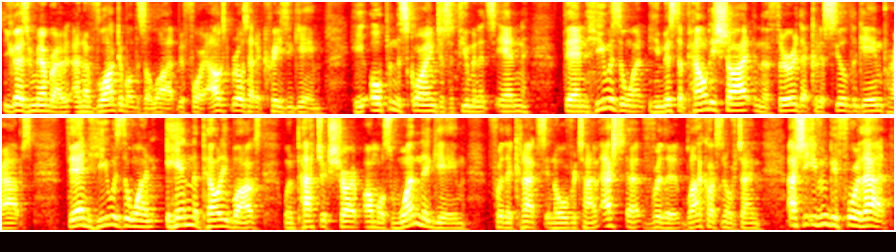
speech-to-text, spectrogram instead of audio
you guys remember, and I've vlogged about this a lot before, Alex Burrows had a crazy game. He opened the scoring just a few minutes in. Then he was the one, he missed a penalty shot in the third that could have sealed the game, perhaps. Then he was the one in the penalty box when Patrick Sharp almost won the game for the Canucks in overtime, actually, uh, for the Blackhawks in overtime. Actually, even before that,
